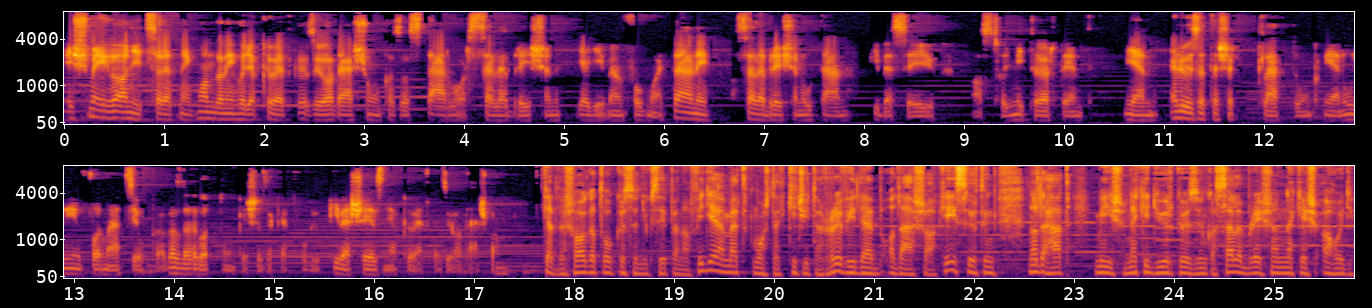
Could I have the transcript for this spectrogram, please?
És még annyit szeretnék mondani, hogy a következő adásunk az a Star Wars Celebration jegyében fog majd telni. A Celebration után kibeszéljük azt, hogy mi történt, milyen előzeteseket láttunk, milyen új információkkal gazdagodtunk, és ezeket fogjuk kivesézni a következő adásban. Kedves hallgatók, köszönjük szépen a figyelmet, most egy kicsit rövidebb adással készültünk, na de hát mi is neki gyűrkőzünk a Celebrationnek, és ahogy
